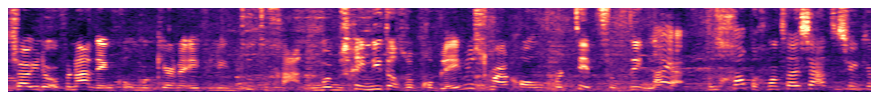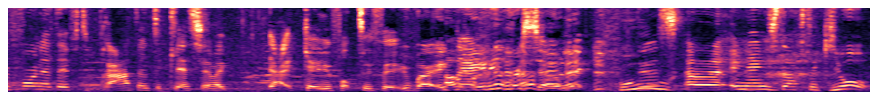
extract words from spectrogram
zou je erover nadenken om een keer naar Evelien toe te gaan? Maar Misschien niet als het een probleem is, maar gewoon voor tips of dingen. Nou ja, dat is grappig, want wij zaten natuurlijk hiervoor net even te praten en te kletsen. En wij, ja, ik ken je van tv, maar ik Oh. ken je niet persoonlijk. dus eh, ineens dacht ik, joh,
